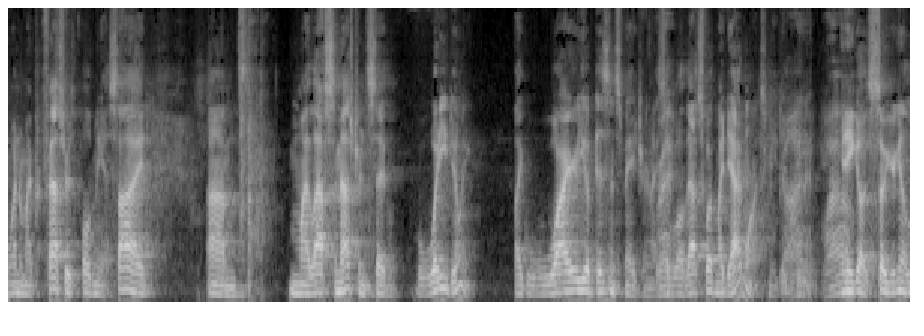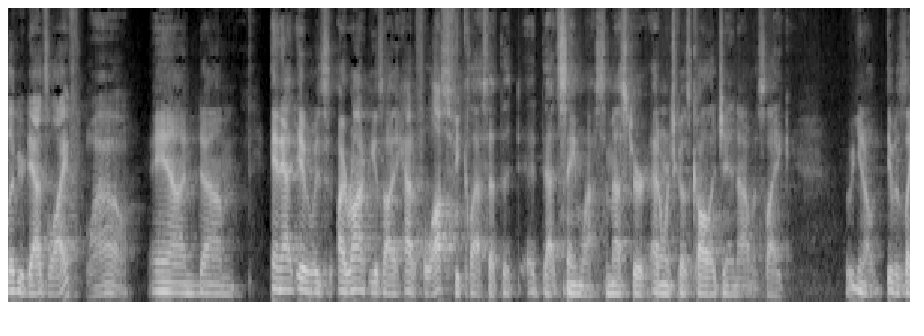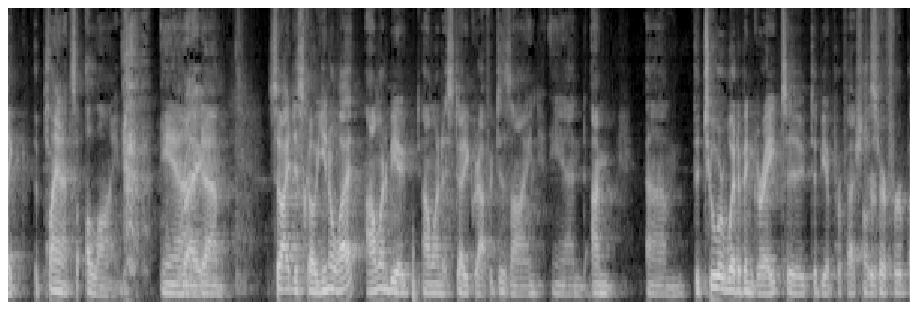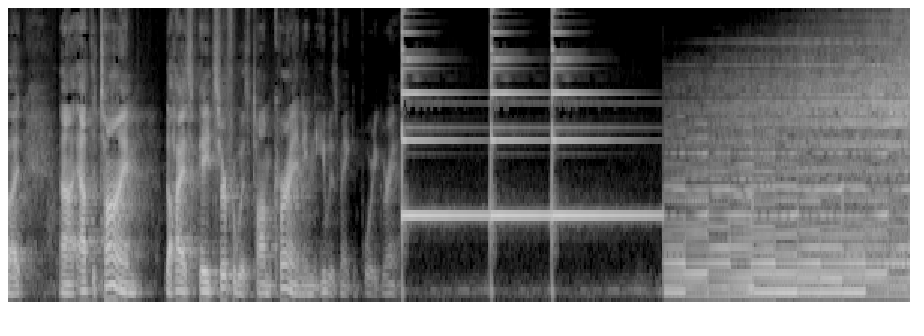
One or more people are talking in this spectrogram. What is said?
and one of my professors pulled me aside um, my last semester and said, well, "What are you doing? Like, why are you a business major?" And I Right. said, "Well, that's what my dad wants me to Got be." it. Wow. And he goes, "So you're going to live your dad's life?" Wow. and um, and that- it was ironic because I had a philosophy class at the at that same last semester at Orange Coast College, and I was like, you know, it was like the planets aligned, and Right. um, so I just go, you know what, I want to be a, I want to study graphic design, and I'm um, the tour would have been great to to be a professional surfer, but uh, at the time. The highest paid surfer was Tom Curren, and he was making forty grand.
